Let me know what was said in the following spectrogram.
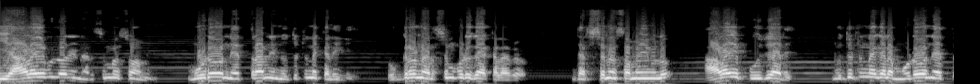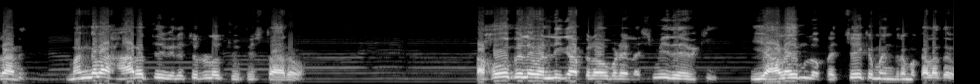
ఈ ఆలయంలోని నరసింహస్వామి మూడవ నేత్రాన్ని నుదుటిన కలిగి ఉగ్ర నరసింహుడుగా కలరు. దర్శన సమయంలో ఆలయ పూజారి నుదుటిన గల మూడవ నేత్రాన్ని మంగళ హారతి వెలుతురులో చూపిస్తారు. అహోబిలవల్లిగా పిలువబడే లక్ష్మీదేవికి ఈ ఆలయంలో ప్రత్యేక మందిరము కలదు.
